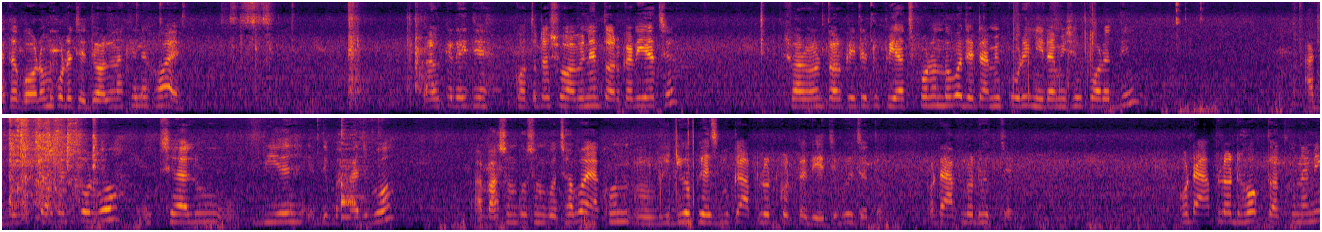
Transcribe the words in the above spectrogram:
এত গরম পড়েছে, জল না খেলে হয়? কালকের এই যে কতটা সোয়াবিনের তরকারি আছে, সোয়াবিনের তরকারিটা একটু পেঁয়াজ ফোড়ন দেবো, যেটা আমি করি নিরামিষের পরের দিন। আর ডিমের তরকারি করব, উচ্ছে আলু দিয়ে ভাজবো আর বাসন কোসন গোছাবো। এখন ভিডিও ফেসবুকে আপলোড করতে দিয়েছি, বুঝছ তো? ওটা আপলোড হচ্ছে। ওটা আপলোড হোক, ততক্ষণ আমি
